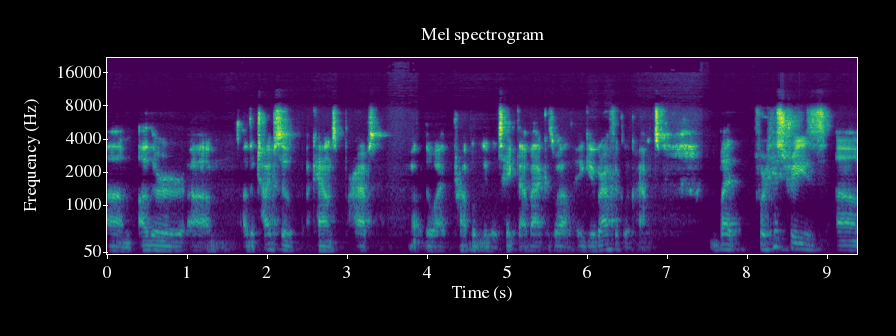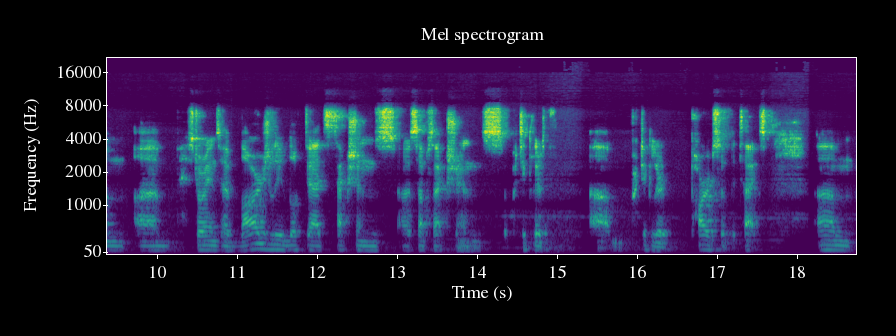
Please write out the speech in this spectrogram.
um, other um, other types of accounts, perhaps. Though I probably will take that back as well, hagiographical accounts. But for histories, um, um, historians have largely looked at sections, uh, subsections, particular particular parts of the text, um,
